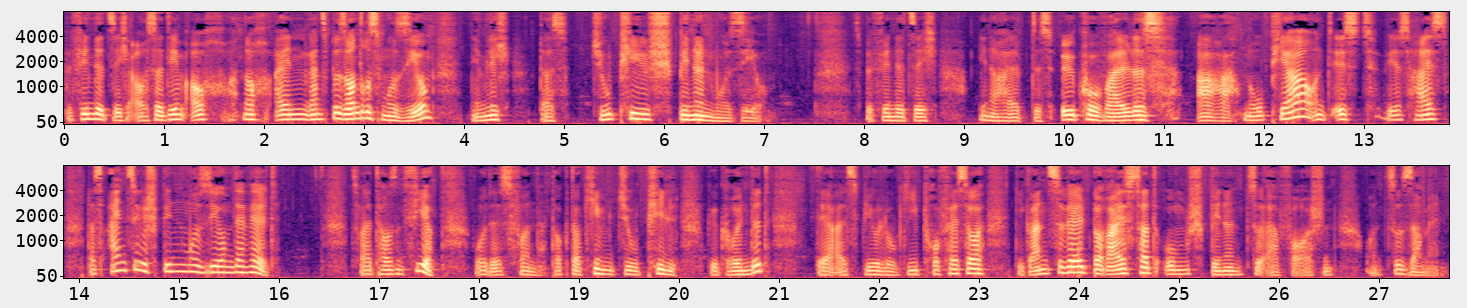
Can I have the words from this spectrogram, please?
befindet sich außerdem auch noch ein ganz besonderes Museum, nämlich das Jupil Spinnenmuseum. Es befindet sich innerhalb des Ökowaldes Arachnopia und ist, wie es heißt, das einzige Spinnenmuseum der Welt. 2004 wurde es von Dr. Kim Ju-pil gegründet, der als Biologieprofessor die ganze Welt bereist hat, um Spinnen zu erforschen und zu sammeln.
